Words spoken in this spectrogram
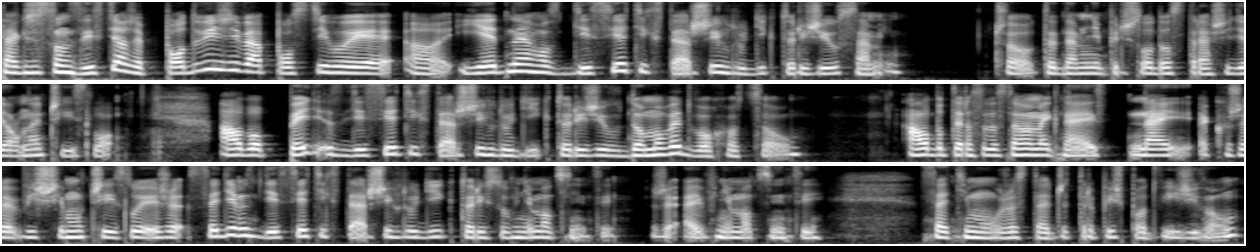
Takže som zistila, že podvýživa postihuje uh, jedného z desiatich starších ľudí, ktorí žijú sami. Čo teda mne prišlo do strašidelné číslo. Alebo 5 z desiatich starších ľudí, ktorí žijú v domove dôchodcov alebo teraz sa dostávame k naj, naj akože vyššiemu číslu, je, že 7 z 10 starších ľudí, ktorí sú v nemocnici, že aj v nemocnici sa ti môže stať, že trpíš pod výživou.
